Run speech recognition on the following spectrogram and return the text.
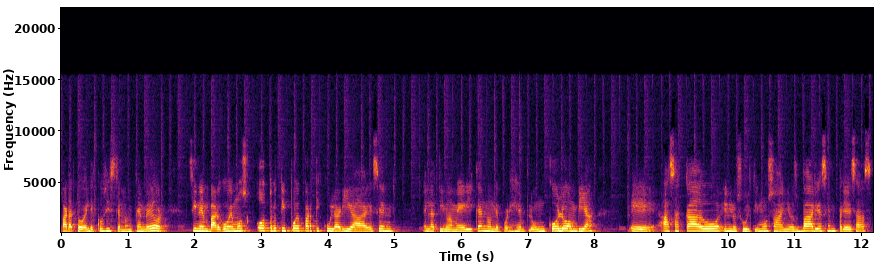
para todo el ecosistema emprendedor. Sin embargo, vemos otro tipo de particularidades en, en Latinoamérica, en donde, por ejemplo, un Colombia eh, ha sacado en los últimos años varias empresas,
